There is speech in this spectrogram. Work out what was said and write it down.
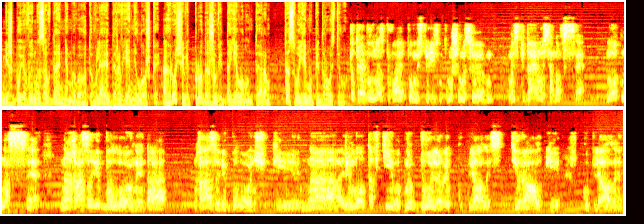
між бойовими завданнями виготовляє дерев'яні ложки, а гроші від продажу віддає волонтерам та своєму підрозділу. Потреби у нас бувають повністю різні, тому що ми, ми скидаємося на все. Ну от на все. На газові балони, на газові балончики, на ремонт автівок. Ми бойлери купляли, стиралки купляли.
